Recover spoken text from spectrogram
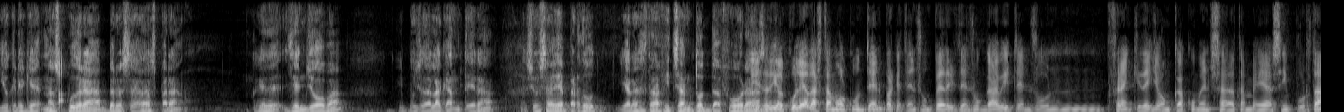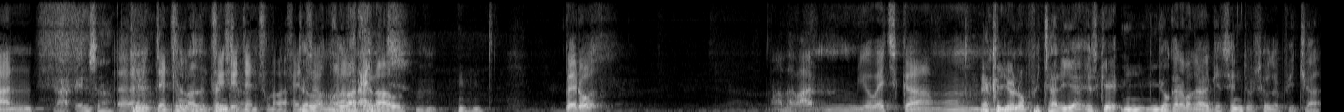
Jo crec que no es podrà, però s'ha d'esperar. Perquè gent jove i pujar de la cantera, això s'havia perdut. I ara s'està fitxant tot de fora. És a dir, el culer ha d'estar molt content perquè tens un Pedri, tens un Gavi, tens un Frenkie de Jong que comença també a ser important, La defensa. eh, Té- tens, té la un, sí, defensa. sí, tens una Té defensa, la- una lateral. però a davant jo veig que... Mm, És que jo no fitxaria, és que mm, jo cada vegada que sento això de fitxar,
